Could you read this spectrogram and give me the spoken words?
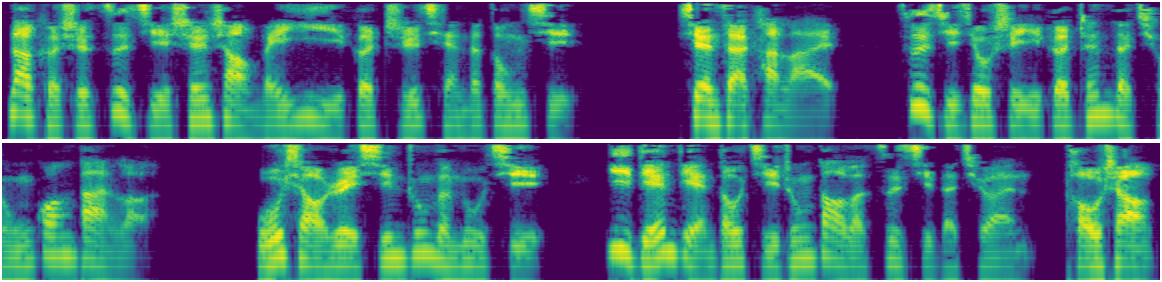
那可是自己身上唯一一个值钱的东西，现在看来自己就是一个真的穷光蛋了。吴小瑞心中的怒气一点点都集中到了自己的拳头上，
